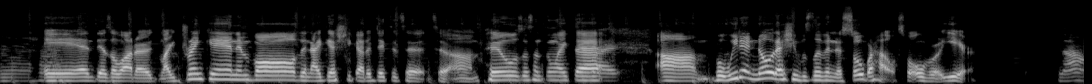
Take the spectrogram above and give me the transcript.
Mhm. and there's a lot of like drinking involved and I guess she got addicted to to um pills or something like that. Right. Um but we didn't know that she was living in a sober house for over a year. No.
